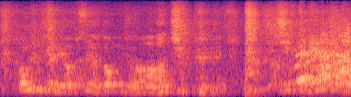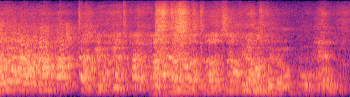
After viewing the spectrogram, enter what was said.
줘. 똥절이 없어요, 똥절. 아 집회 지키라고요, 뭐.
